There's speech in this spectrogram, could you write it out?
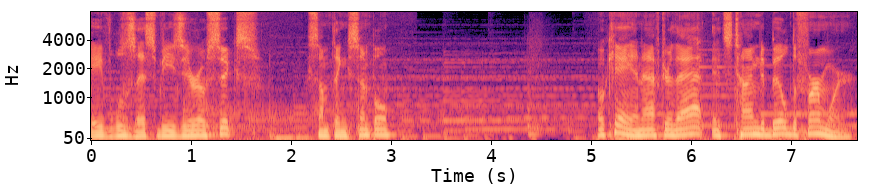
Avels SV06. Something simple. Okay, and after that, it's time to build the firmware.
